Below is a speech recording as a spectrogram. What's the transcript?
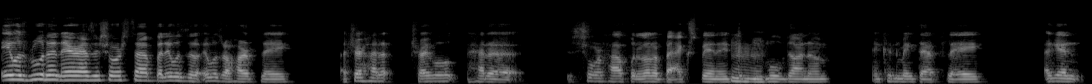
It was ruled an error as a shortstop, but it was a it was a hard play. I tried had a Trejo had a short hop with a lot of backspin and Mhm. moved on him and couldn't make that play. Again,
